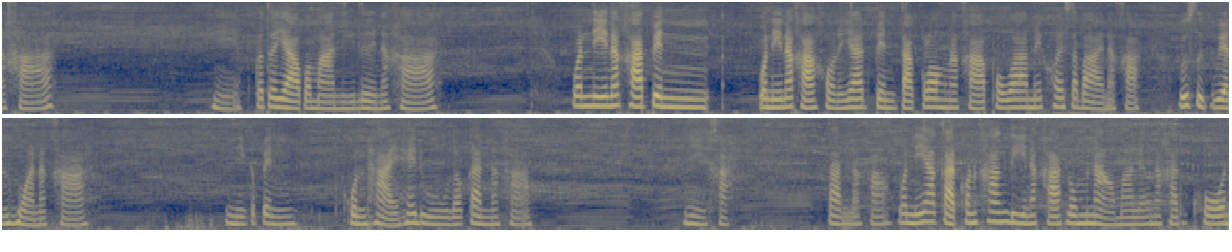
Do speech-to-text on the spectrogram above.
นะคะ นี่ก็จะยาวประมาณนี้เลยนะคะ วันนี้นะคะเป็นวันนี้นะคะขออนุญาตเป็นตากล้องนะคะ เพราะว่าไม่ค่อยสบายนะคะ รู้สึกเวียนหัวนะคะอันนี้ก็เป็นคนถ่ายให้ดูแล้วกันนะคะ นี่ค่ะ ตัดนะคะ วันนี้อากาศค่อนข้างดีนะคะ ลมหนาวมาแล้วนะคะทุกคน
